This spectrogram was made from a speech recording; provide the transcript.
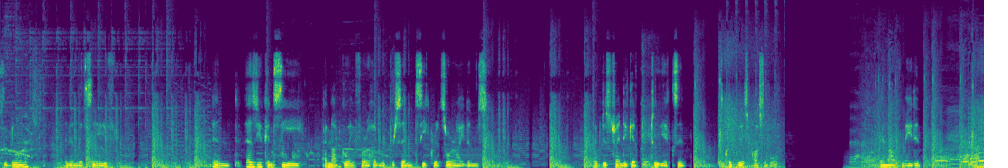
Close the door and then let's save. And as you can see I'm not going for 100% secrets or items. I'm just trying to get to the exit as quickly as possible. And now I've made it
